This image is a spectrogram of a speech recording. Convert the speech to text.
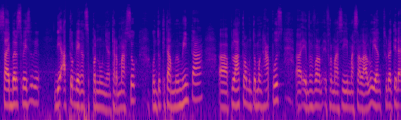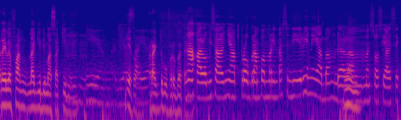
cyberspace itu diatur dengan sepenuhnya. Termasuk untuk kita meminta eh, platform untuk menghapus inform- informasi masa lalu yang sudah tidak relevan lagi di masa kini. Iya, luar biasa itu ya. right to be forgotten Nah, kalau misalnya program pemerintah sendiri nih ya Bang dalam Hmm. mensosialisik,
